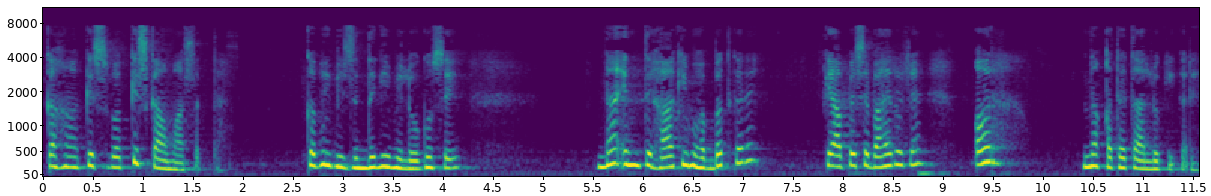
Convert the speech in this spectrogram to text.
کہاں، کس وقت، کس کام آ سکتا ہے۔ کبھی بھی زندگی میں لوگوں سے نہ انتہا کی محبت کریں کہ آپ سے باہر ہو جائیں اور نہ قطع تعلق ہی کریں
